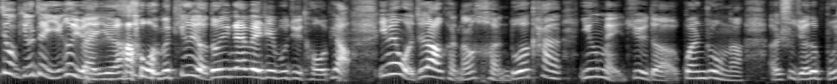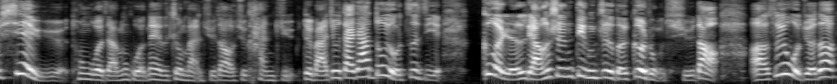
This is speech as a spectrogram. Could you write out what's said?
就凭这一个原因哈、我们听友都应该为这部剧投票，因为我知道可能很多看英美剧的观众呢，呃，是觉得不屑于通过咱们国内的正版渠道去看剧，对吧？就大家都有自己。个人量身定制的各种渠道啊、所以我觉得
